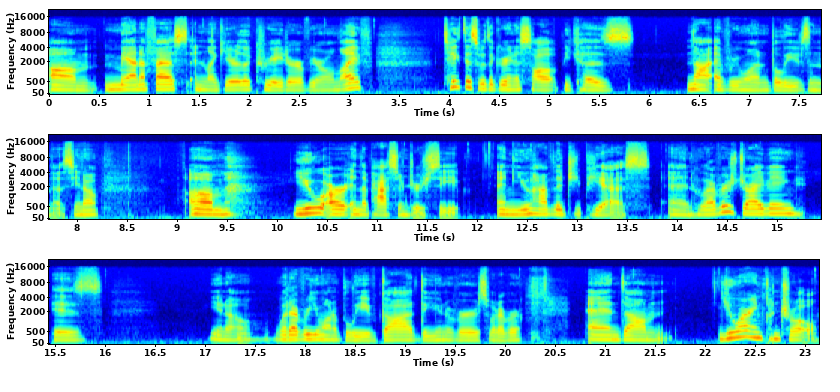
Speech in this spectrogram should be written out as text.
um manifest and like you're the creator of your own life, take this with a grain of salt because not everyone believes in this, you know? Um you are in the passenger seat and you have the GPS and whoever's driving is you know whatever you want to believe god the universe whatever. And um you are in control.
